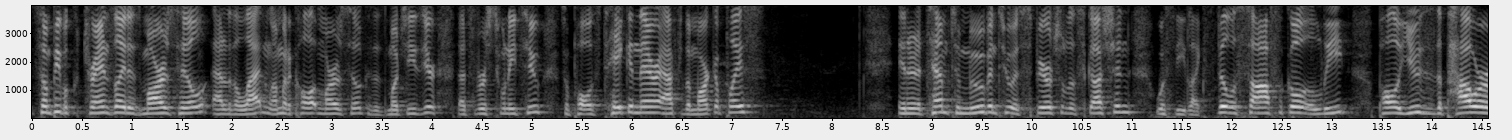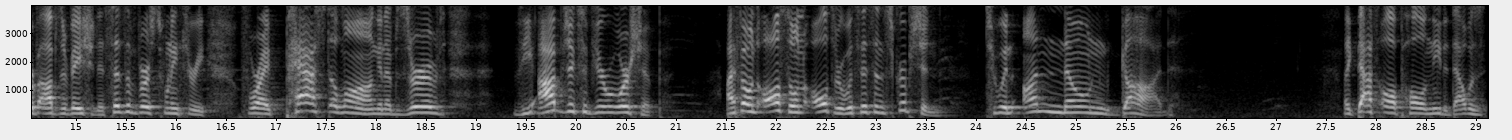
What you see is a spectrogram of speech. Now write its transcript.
some people translate as Mars Hill out of the Latin. I'm going to call it Mars Hill because it's much easier. That's verse 22. So Paul is taken there after the marketplace in an attempt to move into a spiritual discussion with the like philosophical elite paul uses the power of observation. It says in verse 23 for i passed along and observed the objects of your worship. I found also an altar with this inscription to an unknown god like that's all paul needed. That was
